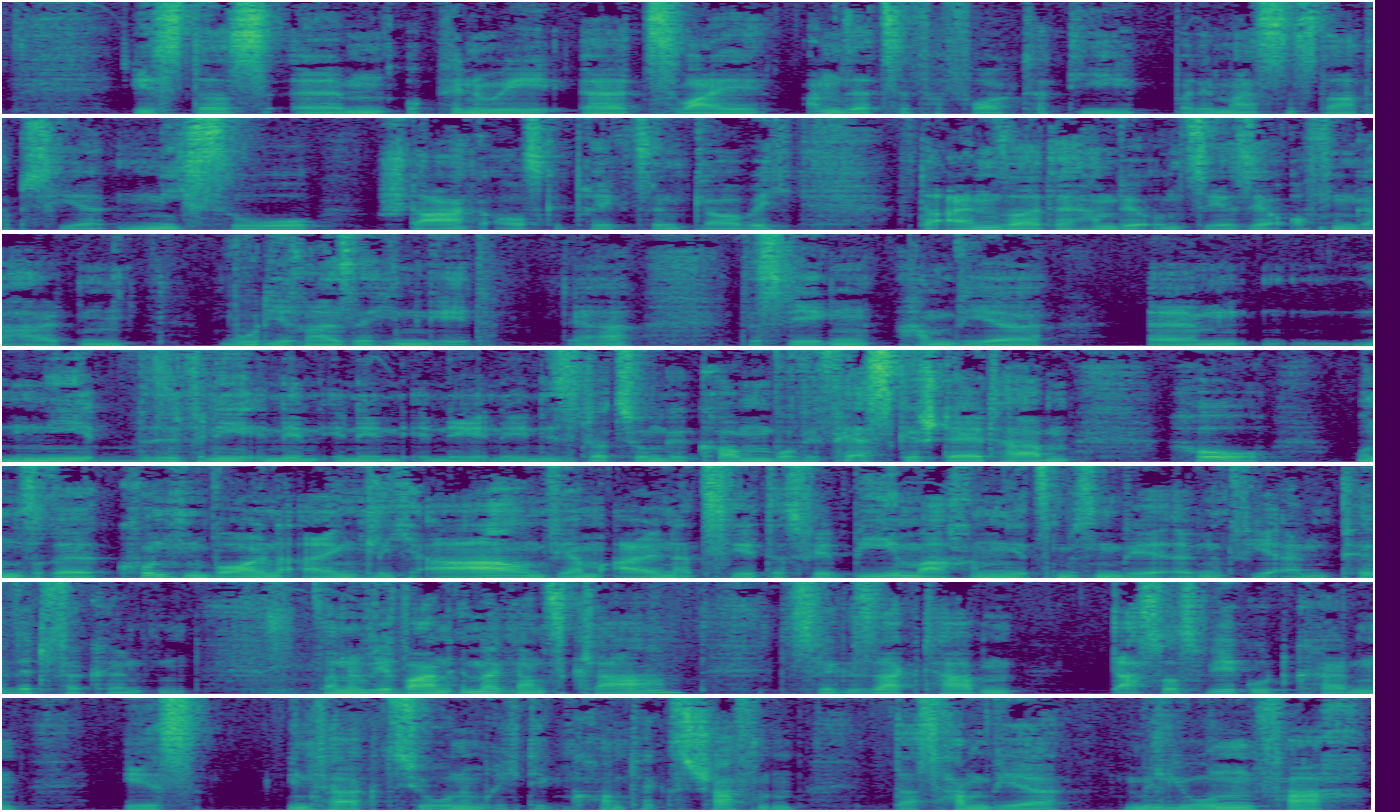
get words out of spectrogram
ist, dass ähm, OpenRay äh, zwei Ansätze verfolgt hat, die bei den meisten Startups hier nicht so stark ausgeprägt sind, glaube ich der einen Seite haben wir uns sehr, sehr offen gehalten, wo die Reise hingeht. Ja? Deswegen haben wir ähm, nie, sind wir nie in, den, in, den, in, den, in die Situation gekommen, wo wir festgestellt haben, ho, unsere Kunden wollen eigentlich A und wir haben allen erzählt, dass wir B machen, jetzt müssen wir irgendwie einen Pivot verkünden. Sondern wir waren immer ganz klar, dass wir gesagt haben, das, was wir gut können, ist Interaktion im richtigen Kontext schaffen. Das haben wir millionenfach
